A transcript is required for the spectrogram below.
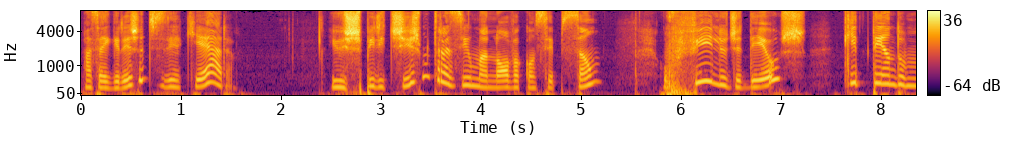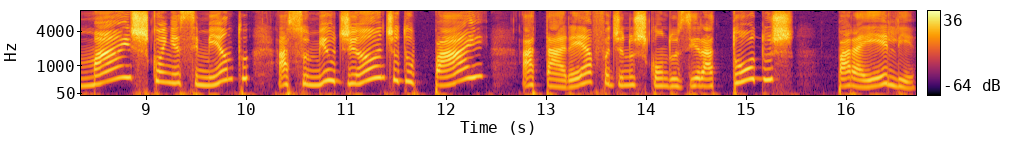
mas a igreja dizia que era. E o Espiritismo trazia uma nova concepção, o Filho de Deus, que, tendo mais conhecimento, assumiu diante do Pai a tarefa de nos conduzir a todos para Ele,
